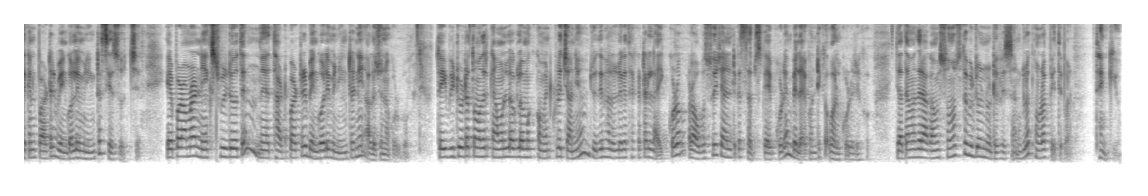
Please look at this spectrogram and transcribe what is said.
সেকেন্ড পার্টের বেঙ্গলি মিনিংটা শেষ হচ্ছে এরপর আমরা নেক্সট ভিডিওতে থার্ড পার্টের বেঙ্গলি মিনিংটা নিয়ে আলোচনা করব তো এই ভিডিওটা তোমাদের কেমন লাগলো আমাকে কমেন্ট করে জানিও যদি ভালো লেগে থাকে একটা লাইক করো আর অবশ্যই চ্যানেলটিকে সাবস্ক্রাইব করে বেল আইকনটিকে অল করে রেখো যাতে আমাদের আগামী সমস্ত ভিডিওর নোটিফিকেশানগুলো তোমরা পেতে পারো থ্যাংক ইউ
